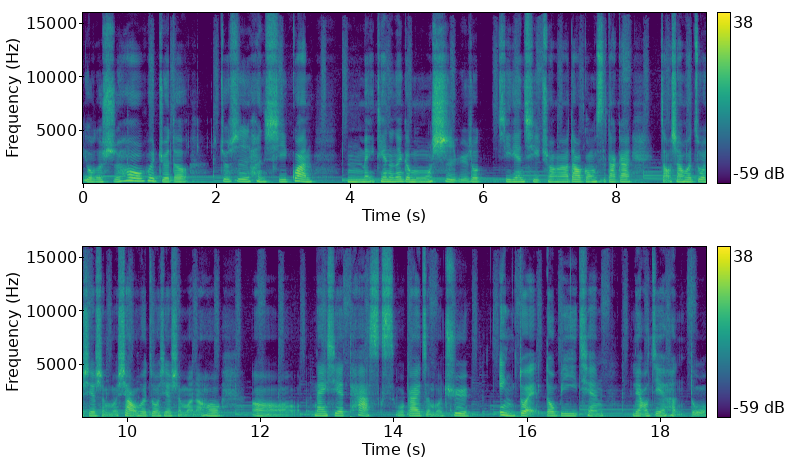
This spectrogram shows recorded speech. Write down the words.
有的时候会觉得就是很习惯。嗯，每天的那个模式，比如说几点起床啊，到公司大概早上会做些什么，下午会做些什么，然后呃，那些 tasks 我该怎么去应对，都比以前了解很多。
